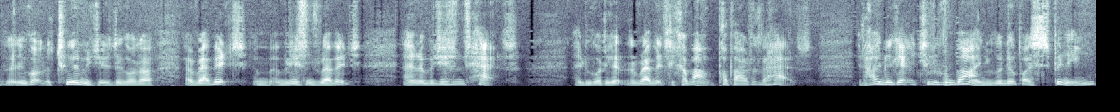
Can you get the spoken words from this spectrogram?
They've got the two images. They've got a, a rabbit, a magician's rabbit, and a magician's hat. And you've got to get the rabbit to come out, pop out of the hat. And how do you get the two to combine? You can do it by spinning.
